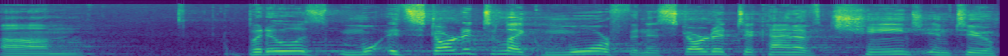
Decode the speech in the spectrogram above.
Um, but it was more, it started to like morph and it started to kind of change into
